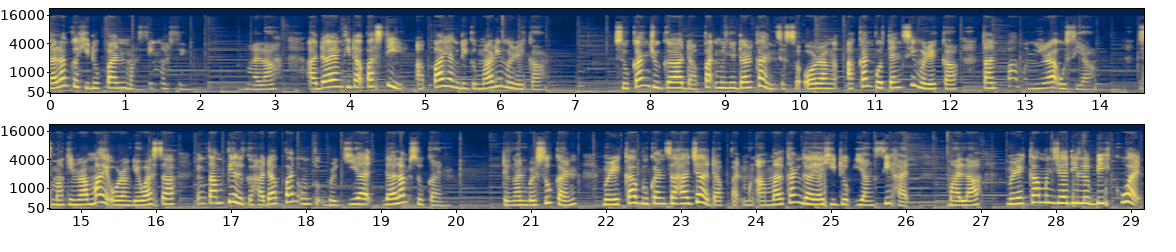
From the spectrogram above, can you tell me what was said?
dalam kehidupan masing-masing. Malah, ada yang tidak pasti apa yang digemari mereka. Sukan juga dapat menyedarkan seseorang akan potensi mereka tanpa mengira usia. Semakin ramai orang dewasa yang tampil ke hadapan untuk bergiat dalam sukan. Dengan bersukan, mereka bukan sahaja dapat mengamalkan gaya hidup yang sihat, malah mereka menjadi lebih kuat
